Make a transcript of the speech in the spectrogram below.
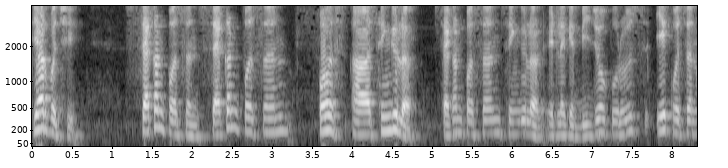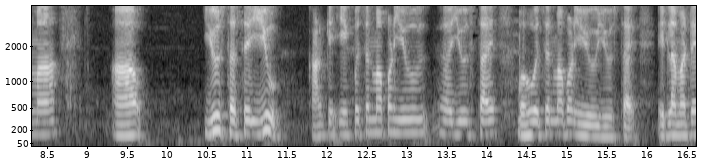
ત્યાર પછી second person second person first singular second person singular એટલે કે બીજો પુરુષ એક વચનમાં યુઝ થશે યુ કારણ કે એક વચનમાં પણ યુ યુઝ થાય, બહુવચનમાં પણ યુ યુઝ થાય. એટલા માટે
